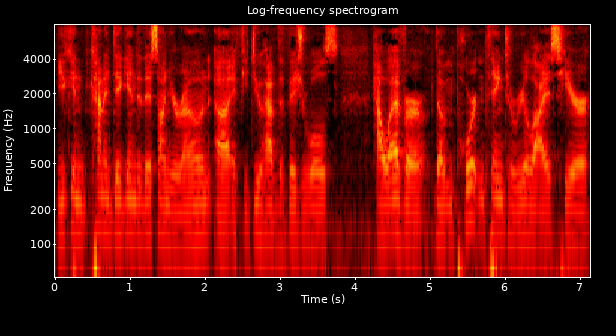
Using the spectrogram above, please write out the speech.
You can kind of dig into this on your own uh, if you do have the visuals. However, the important thing to realize here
